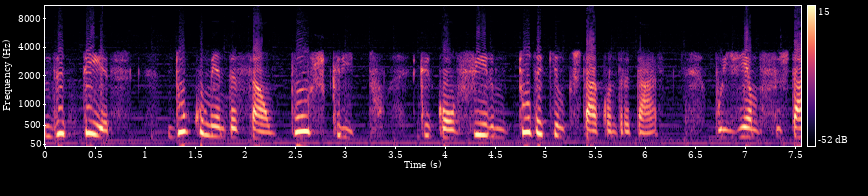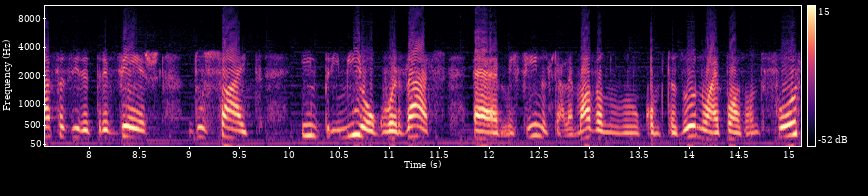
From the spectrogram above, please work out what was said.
De ter documentação por escrito que confirme tudo aquilo que está a contratar. Por exemplo, se está a fazer através do site imprimir ou enfim, no telemóvel, no computador, no iPod, onde for,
